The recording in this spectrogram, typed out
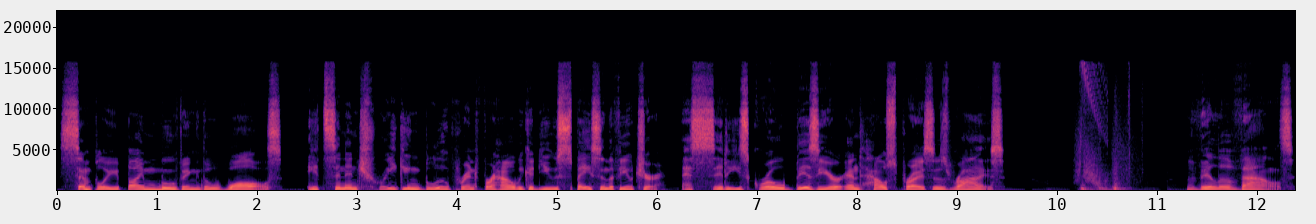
simply by moving the walls. It's an intriguing blueprint for how we could use space in the future, as cities grow busier and house prices rise. Villa Vals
